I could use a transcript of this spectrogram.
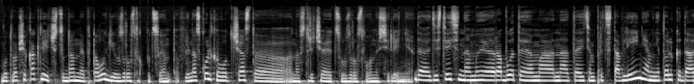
Вот вообще как лечится данная патология у взрослых пациентов? И насколько вот часто она встречается у взрослого населения? Да, действительно, мы работаем а, над этим представлением не только даже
